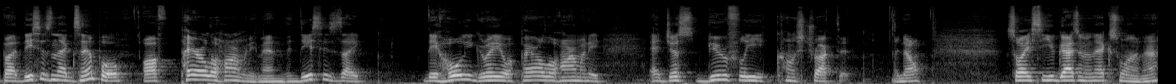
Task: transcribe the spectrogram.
But this is an example of parallel harmony, man. This is like the holy grail of parallel harmony and just beautifully constructed, you know? So I see you guys in the next one, huh?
